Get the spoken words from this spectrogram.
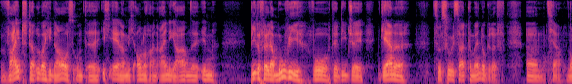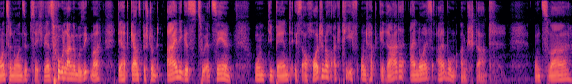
weit darüber hinaus. Und äh, ich erinnere mich auch noch an einige Abende im Bielefelder Movie, wo der DJ gerne zu Suicide Commando griff. Ähm, tja, 1979. Wer so lange Musik macht, der hat ganz bestimmt einiges zu erzählen. Und die Band ist auch heute noch aktiv und hat gerade ein neues Album am Start. Und zwar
